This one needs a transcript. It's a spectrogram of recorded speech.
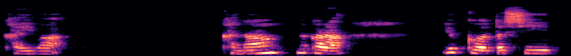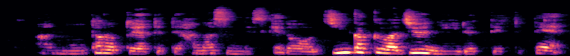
会話かな。だからよく私あのタロットやってて話すんですけど人格は10人いるって言ってて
